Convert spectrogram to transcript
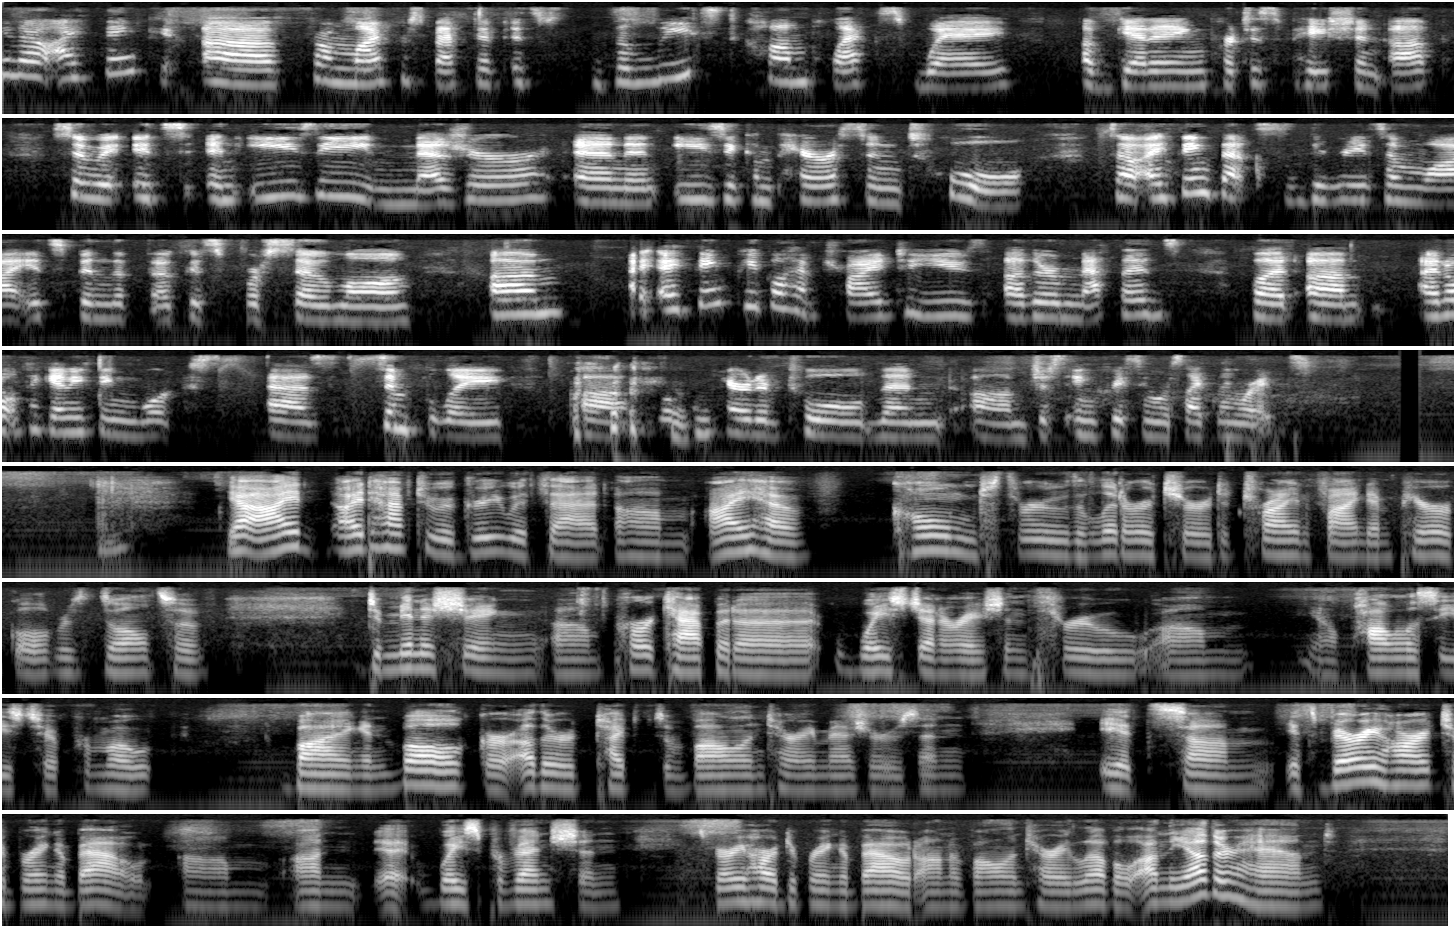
You know, I think uh, from my perspective, it's the least complex way of getting participation up. So it, it's an easy measure and an easy comparison tool. So I think that's the reason why it's been the focus for so long. Um, I, I, think people have tried to use other methods, but um, I don't think anything works as simply uh, a comparative tool than um, just increasing recycling rates. Yeah, I'd, I'd have to agree with that. Um, I have combed through the literature to try and find empirical results of diminishing um, per capita waste generation through um, you know policies to promote buying in bulk or other types of voluntary measures. And it's um, it's very hard to bring about um, on uh, waste prevention. It's very hard to bring about on a voluntary level. On the other hand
